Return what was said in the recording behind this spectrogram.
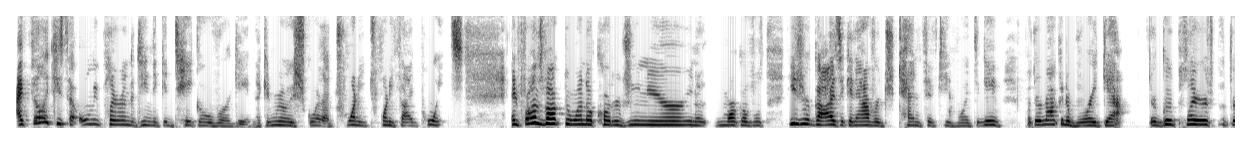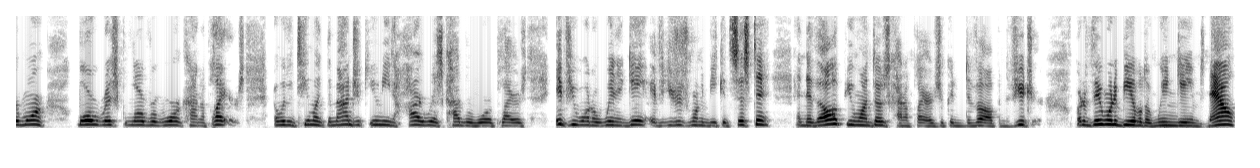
I feel like he's the only player on the team that can take over a game, that can really score that 20, 25 points. And Franz Wagner, Wendell Carter Jr., you know, Marco, these are guys that can average 10, 15 points a game, but they're not going to break out. They're good players, but they're more low risk, low reward kind of players. And with a team like the Magic, you need high risk, high reward players if you want to win a game. If you just want to be consistent and develop, you want those kind of players who can develop in the future. But if they want to be able to win games now,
